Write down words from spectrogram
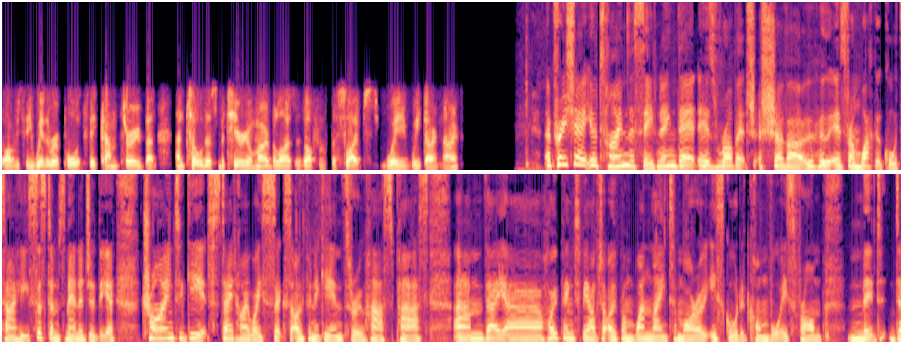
obviously weather reports that come through, but until this material mobilises off of the slopes, we, we don't know. Appreciate your time this evening. That is Robert Choveaux, who is from Waka Kotahi, systems manager there, trying to get State Highway 6 open again through Haast Pass. Um, they are hoping to be able to open one lane tomorrow, escorted convoys from midday.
